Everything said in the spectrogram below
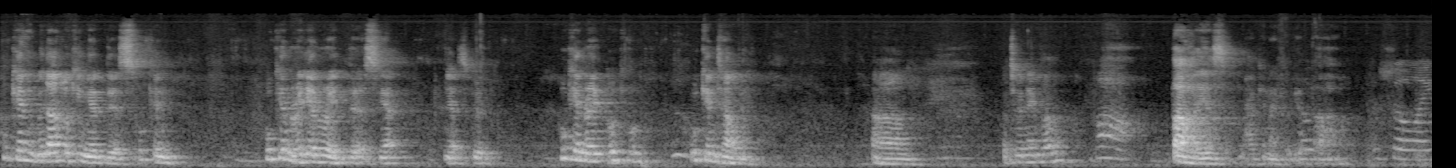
who can, without looking at this, who can, who can reiterate this? Yeah, yes, good. Who can, who, who, who can tell me? Um, what's your name, brother? Taha. Taha, yes. How can I forget Taha? So like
